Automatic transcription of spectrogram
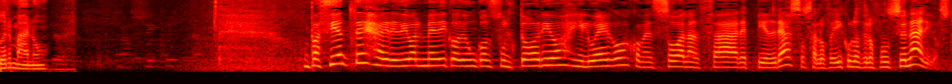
su hermano. Un paciente agredió al médico de un consultorio y luego comenzó a lanzar piedrazos a los vehículos de los funcionarios.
